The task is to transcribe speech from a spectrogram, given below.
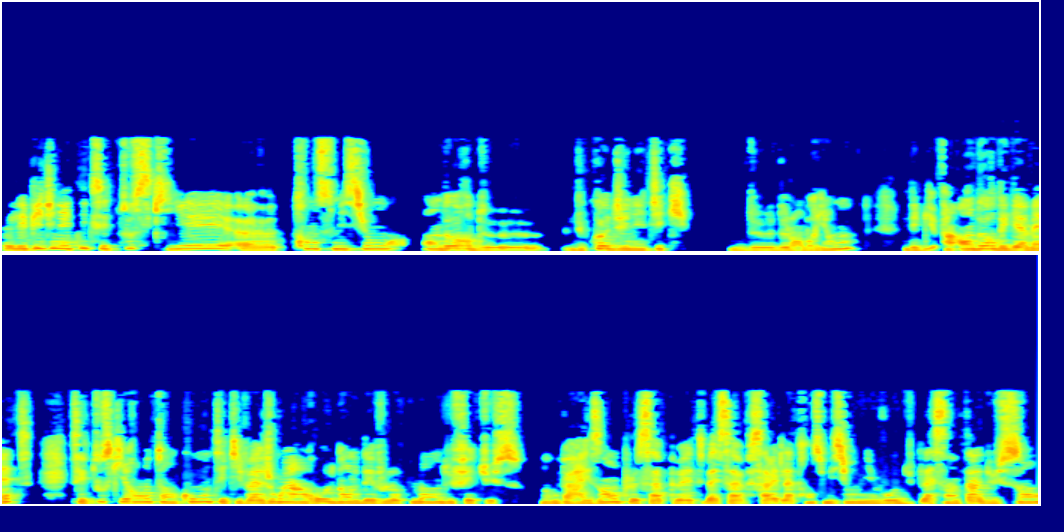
L'épigénétique, c'est tout ce qui est euh, transmission en dehors de, du code génétique de, de l'embryon, enfin en dehors des gamètes, c'est tout ce qui rentre en compte et qui va jouer un rôle dans le développement du fœtus. Donc par exemple, ça peut être, ben, ça, ça va être la transmission au niveau du placenta, du sang,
